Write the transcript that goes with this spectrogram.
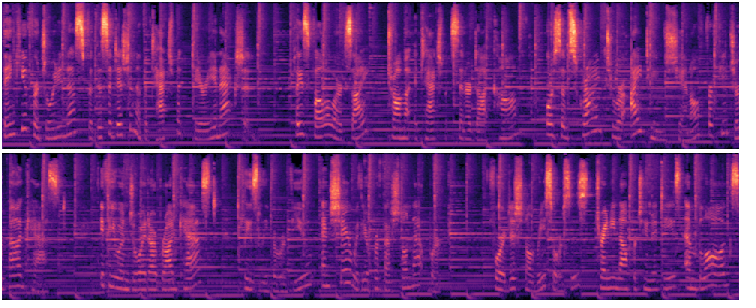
Thank you for joining us for this edition of Attachment Theory in Action. Please follow our site, traumaattachmentcenter.com, or subscribe to our iTunes channel for future podcasts. If you enjoyed our broadcast, please leave a review and share with your professional network. For additional resources, training opportunities, and blogs,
